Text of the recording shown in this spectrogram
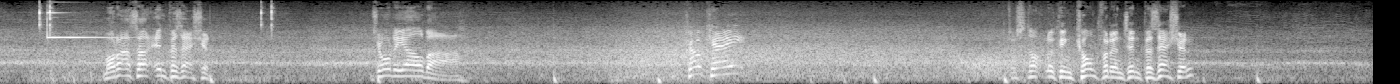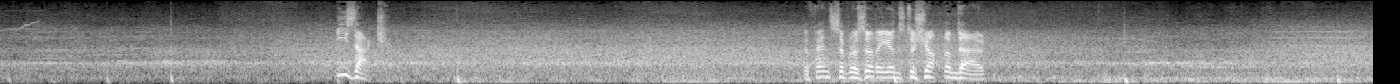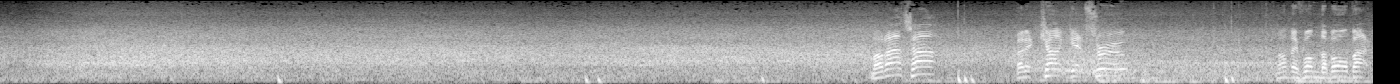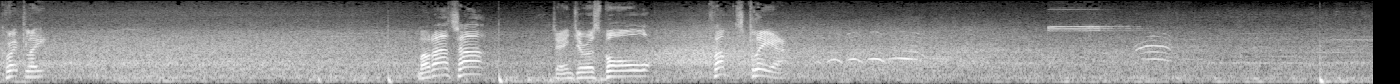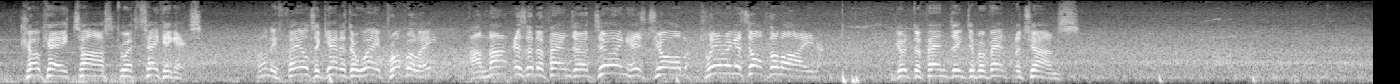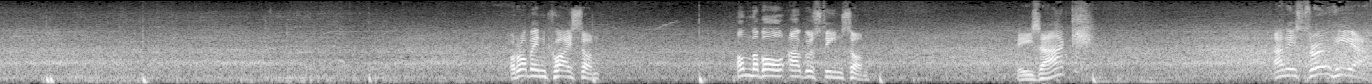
Morata in possession. Jordi Alba. Koke. Just not looking confident in possession. Isak. Defensive Brazilians to shut them down. Morata, but it can't get through. Well, they've won the ball back quickly. Morata. Dangerous ball. Thumped clear. Koke tasked with taking it. Well, he failed to get it away properly. And that is a defender doing his job, clearing it off the line. Good defending to prevent the chance. Robin Quaison. On the ball, Augustinsson. Isak. And he's through here.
